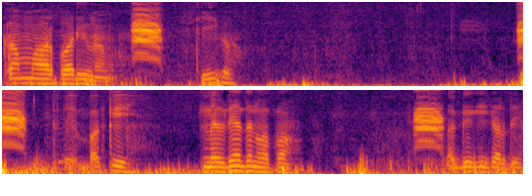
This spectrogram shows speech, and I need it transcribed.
ਕੰਮ ਮਾਰ ਪਾਰ ਹੀ ਹੋਣਾ ਠੀਕ ਆ? ਤੇ ਬਾਕੀ ਮਿਲਦੇ ਆ ਤੈਨੂੰ ਆਪਾਂ। ਅੱਗੇ ਕੀ ਕਰਦੇ ਆ?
